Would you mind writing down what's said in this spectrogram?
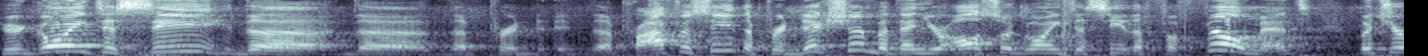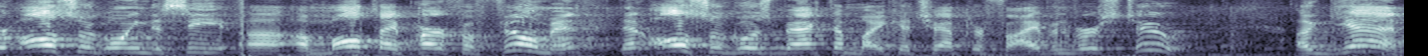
You're going to see the, the, the, the, prophecy, the prediction, but then you're also going to see the fulfillment. But you're also going to see uh, a, a multi part fulfillment that also goes back to Micah chapter 5 and verse 2. Again,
